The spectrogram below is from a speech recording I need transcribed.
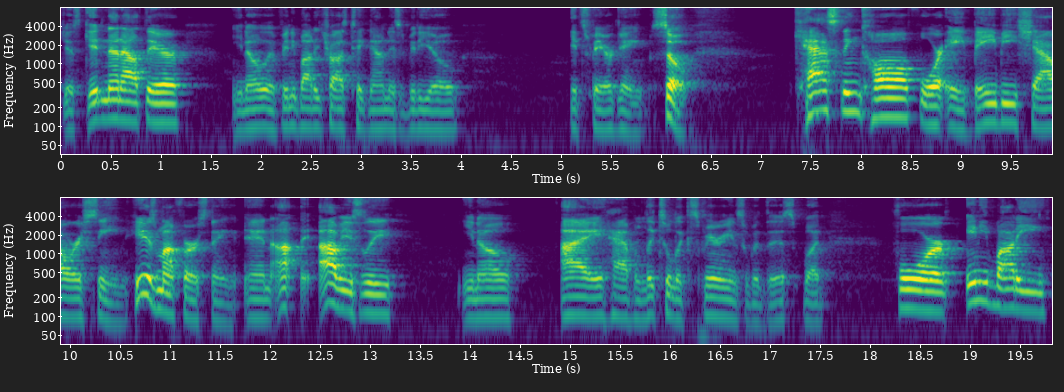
just getting that out there you know, if anybody tries to take down this video, it's fair game. So, casting call for a baby shower scene. Here's my first thing. And I, obviously, you know, I have little experience with this, but for anybody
